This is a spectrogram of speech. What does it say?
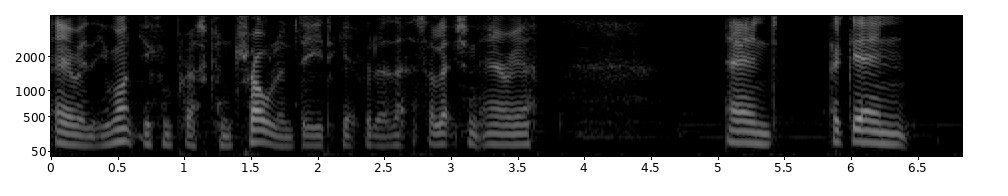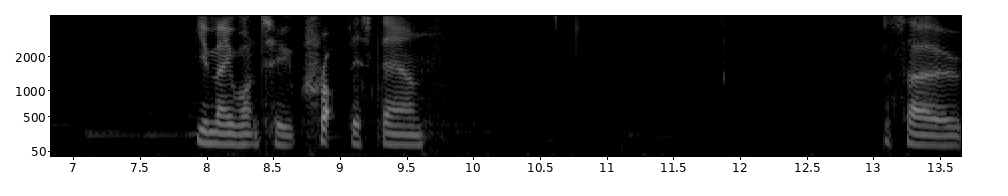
area that you want you can press Control and D to get rid of that selection area. And again you may want to crop this down. So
